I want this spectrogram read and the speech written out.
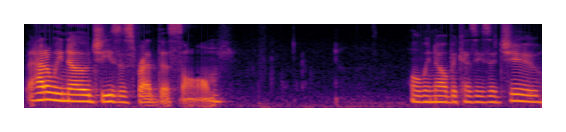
But how do we know Jesus read this psalm? Well, we know because he's a Jew.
